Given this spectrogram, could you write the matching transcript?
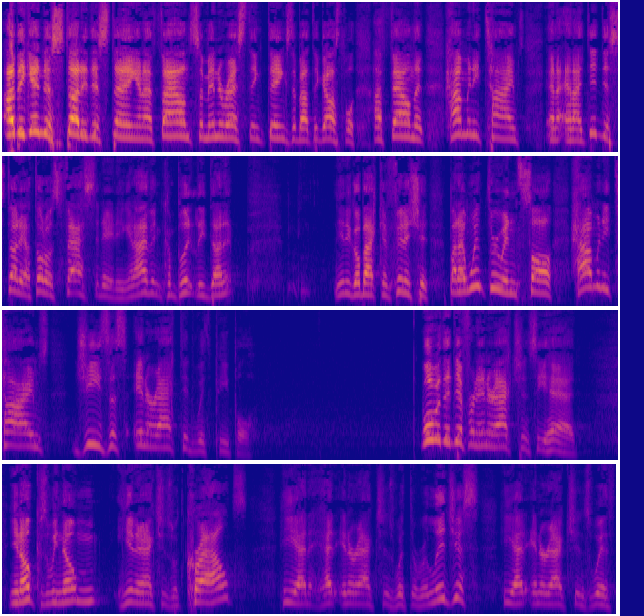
I began to study this thing and I found some interesting things about the gospel. I found that how many times, and, and I did this study, I thought it was fascinating, and I haven't completely done it. Need to go back and finish it. But I went through and saw how many times Jesus interacted with people. What were the different interactions he had? You know, because we know he had interactions with crowds. He had had interactions with the religious. He had interactions with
